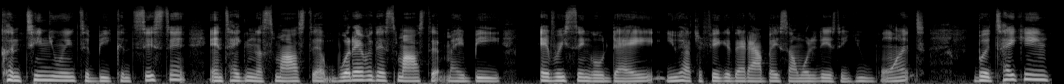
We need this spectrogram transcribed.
continuing to be consistent and taking a small step, whatever that small step may be, every single day. You have to figure that out based on what it is that you want. But taking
